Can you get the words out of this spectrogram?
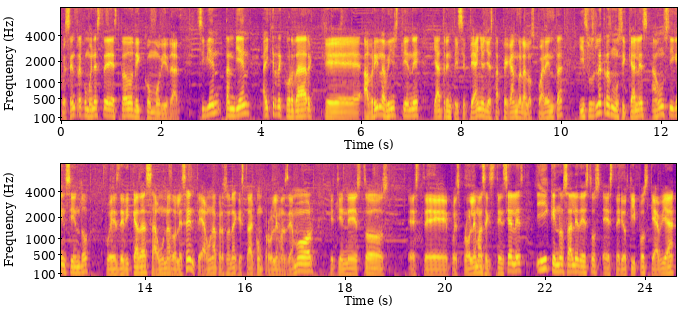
pues entra como en este estado de comodidad. Si bien también hay que recordar que Avril Lavigne tiene ya 37 años, ya está pegándole a los 40 y sus letras musicales aún siguen siendo pues dedicadas a un adolescente, a una persona que está con problemas de amor, que tiene estos este, pues problemas existenciales y que no sale de estos estereotipos que había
